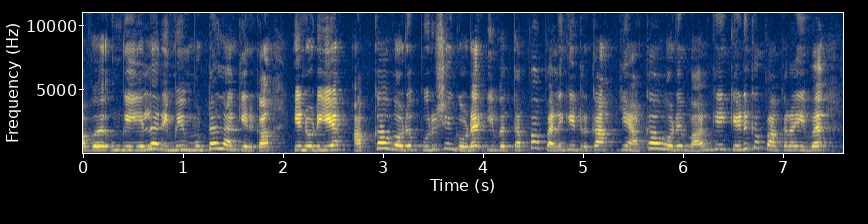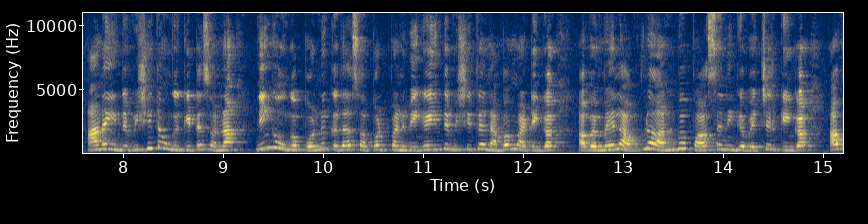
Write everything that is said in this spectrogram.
அவ உங்கள் எல்லாரையுமே முட்டாளாக்கியிருக்கா. என்னுடைய அக்காவோட புருஷன் கூட இவ தப்பாக பழகிட்டு இருக்கா. என் அக்காவோட வாழ்க்கையை கெடுக்க பார்க்குறா இவ. ஆனால் இந்த விஷயத்த உங்ககிட்ட சொன்னா நீங்கள் உங்கள் பொண்ணுக்கு தான் சப்போர்ட் பண்ணுவீங்க. இந்த விஷயத்த நம்ப மாட்டீங்க. அவ மேலே அவ்வளோ அன்பு பாசம் நீங்கள் வச்சிருக்கீங்க. அவ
